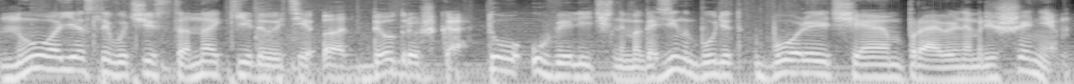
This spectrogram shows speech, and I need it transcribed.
Ну а если вы чисто накидываете от бедрышка, то увеличенный магазин будет более чем правильным решением.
